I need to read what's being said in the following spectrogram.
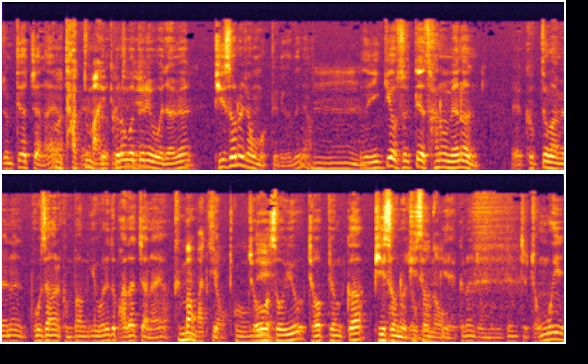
좀 뛰었잖아요. 어, 닭도 많이 그- 뛰었죠, 것들이 네. 뭐냐면 비선호 종목들이거든요. 음 그래서 인기 없을 때 사놓으면은 예, 급등하면은 보상을 금방 이번에도 받았잖아요. 금방 받죠 그, 네. 저소유, 저평가, 비선호 종목. 비선호. 예, 그런 종목이 좀 저- 종목이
